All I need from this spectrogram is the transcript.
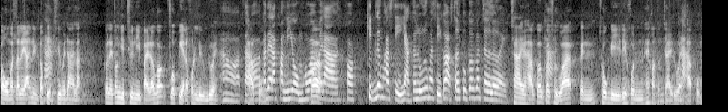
โตมาสักระยะหนึ่งก็ค่ะเปลี่ยนชื่อไม่ได้ละ ก็เลยต้องยึดชื่อนี้ไปแล้วก็กลัวเปลี่ยนแล้วคนลืมด้วย อ๋อแต่ครับว่าผมก็ได้รับความนิยม เพราะว่าก็ เวลาพอคิดเรื่องภาษี อยากจะรู้เรื่องภาษีก็เซิร์ช Google ก็เจอเลย ใช่ครับก็ก็ค่ะ ถือว่าเป็นโชคดีที่คนให้ความสนใจด้วยค่ะครับผม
